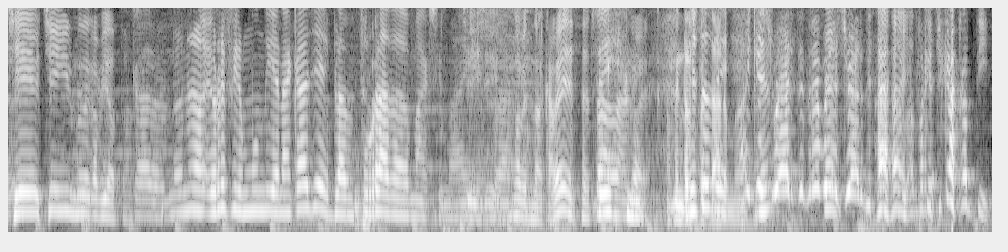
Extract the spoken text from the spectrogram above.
cheo, cheirmo irme de gaviotas. Claro, no, no, eu refiro un día na calle, en plan zurrada máxima. Eh, sí, sí, plan... unha vez na cabeza, sí. tal. A min. Ai, que ¿Eh? suerte, tremenda suerte. Que che caja ti.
